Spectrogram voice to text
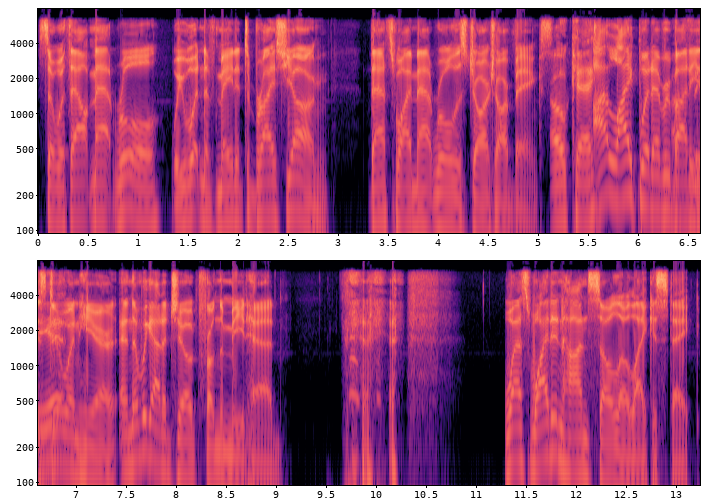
So without Matt Rhule, we wouldn't have made it to Bryce Young. That's why Matt Rhule is Jar Jar Binks. Okay. I like what everybody is doing here. And then we got a joke from the meathead. Wes, why didn't Han Solo like his steak?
